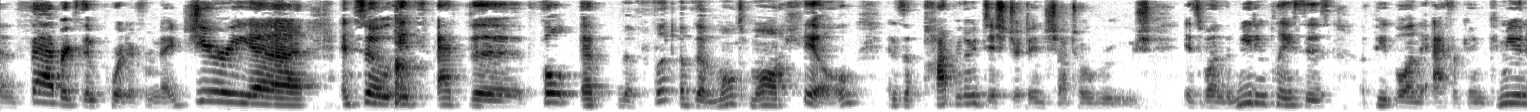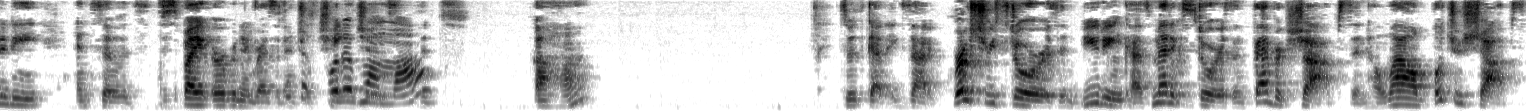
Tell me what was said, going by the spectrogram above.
and fabrics imported from Nigeria, and so it's at the foot at the foot of the Montmartre Hill, and it's a popular district in Chateau Rouge. It's one of the meeting places of people in the African community, and so it's despite urban and residential the foot of changes. Uh huh. So it's got exotic grocery stores and beauty and cosmetic stores and fabric shops and halal butcher shops,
